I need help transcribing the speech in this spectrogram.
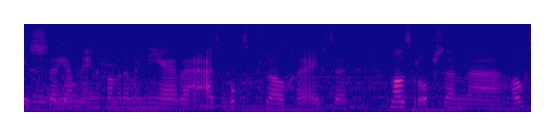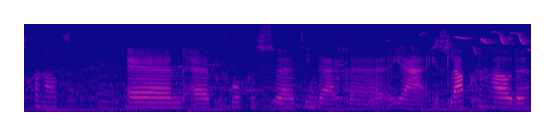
is ja, op een, een of andere manier uit de bocht gevlogen. Heeft de motor op zijn hoofd gehad. En vervolgens tien dagen ja, in slaap gehouden.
